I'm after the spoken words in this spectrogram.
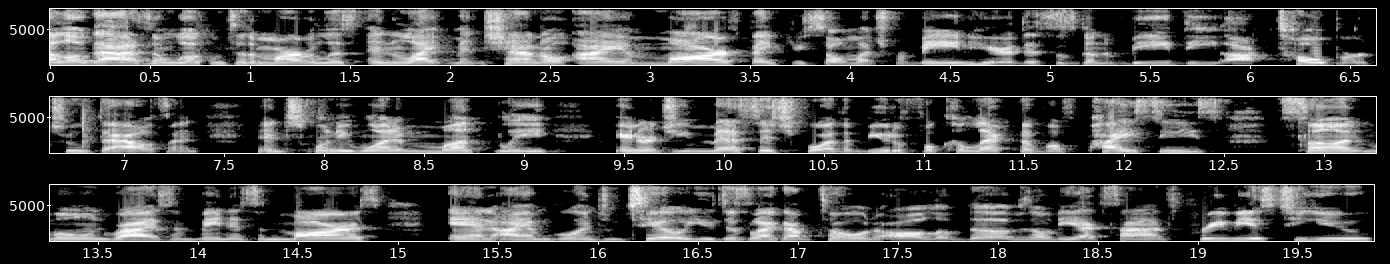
Hello, guys, and welcome to the Marvelous Enlightenment channel. I am Marv. Thank you so much for being here. This is going to be the October 2021 monthly energy message for the beautiful collective of Pisces, Sun, Moon, Rising, Venus, and Mars. And I am going to tell you, just like I've told all of the zodiac signs previous to you,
